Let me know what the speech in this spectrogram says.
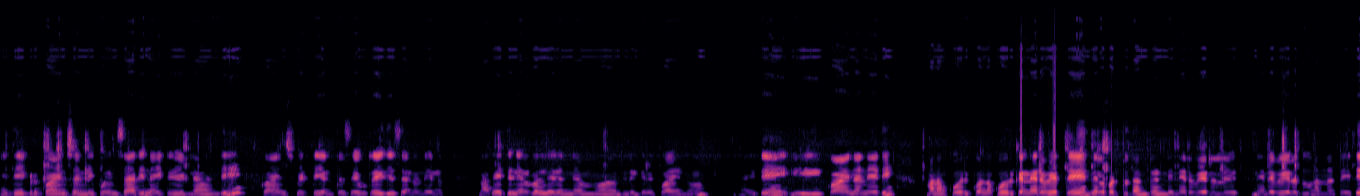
అయితే ఇక్కడ కాయిన్స్ అండి. పోయినసారి నైట్ వెళ్ళామండి. కాయిన్స్ పెడితే ఎంతసేపు ట్రై చేశాను నేను నాకైతే నిలబడలేదండి అమ్మ దగ్గర కాయిన్ అయితే ఈ కాయిన్ అనేది మనం కోరుకున్న కోరిక నెరవేరితే నిలబడుతుంది అంటండి నెరవేరలే నెరవేరదు అన్నట్టయితే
